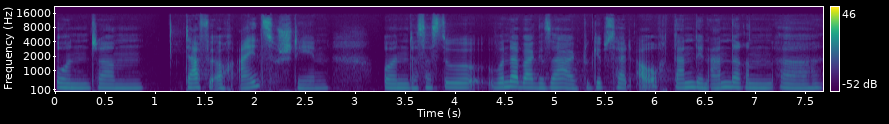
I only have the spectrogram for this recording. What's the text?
Und ähm, dafür auch einzustehen. Und das hast du wunderbar gesagt. Du gibst halt auch dann den anderen äh,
